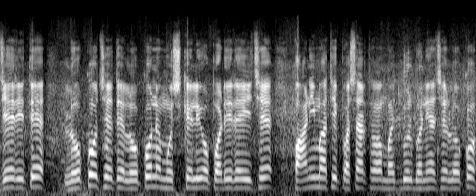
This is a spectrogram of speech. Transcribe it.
જે રીતે લોકો છે તે લોકોને મુશ્કેલીઓ પડી રહી છે. પાણીમાંથી પસાર થવા મજબૂર બન્યા છે લોકો.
